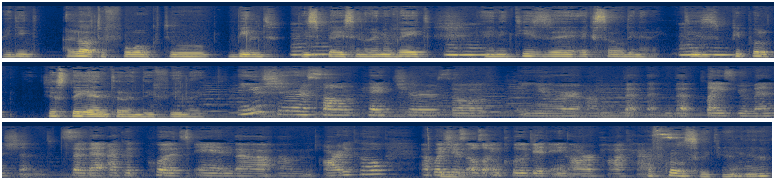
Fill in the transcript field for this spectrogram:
I did a lot of work to build mm-hmm. this place and renovate, mm-hmm. and it is uh, extraordinary. It mm-hmm. is people just they enter and they feel like. Can you share some pictures of your um, the, the, the, place you mentioned so that I could put in the um, article, uh, which is also included in our podcast? Of course, I can.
